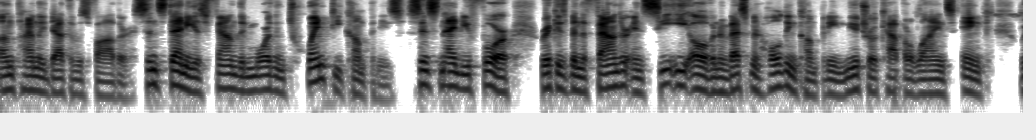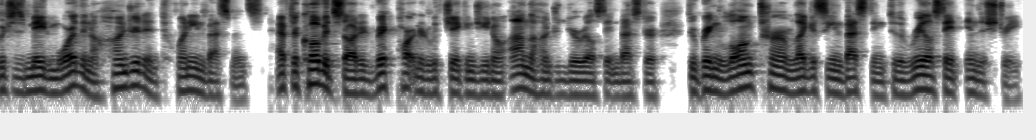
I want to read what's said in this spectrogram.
untimely death of his father. Since then, he has founded more than 20 companies. Since 94, Rick has been the founder and CEO of an investment holding company, Mutual Capital Alliance Inc., which has made more than 120 investments. After COVID started, Rick partnered with Jake and Gino on the 100 Year Real Estate Investor to bring long term legacy investing to the real estate industry.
